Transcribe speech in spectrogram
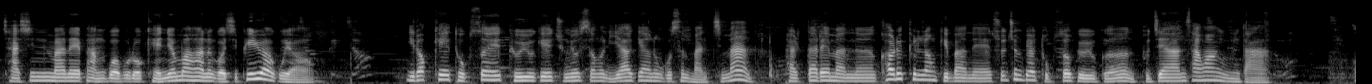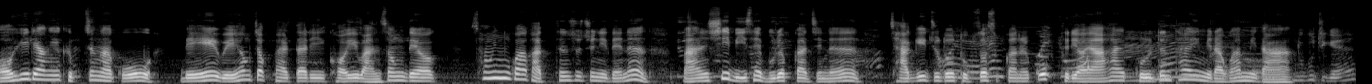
자신만의 방법으로 개념화하는 것이 필요하고요. 이렇게 독서의 교육의 중요성을 이야기하는 곳은 많지만 발달에 맞는 커리큘럼 기반의 수준별 독서 교육은 부재한 상황입니다. 어휘량이 급증하고 뇌의 외형적 발달이 거의 완성되어 성인과 같은 수준이 되는 만 12세 무렵까지는 자기주도 독서 습관을 꼭 들여야 할 골든 타임이라고 합니다. 누구지게?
